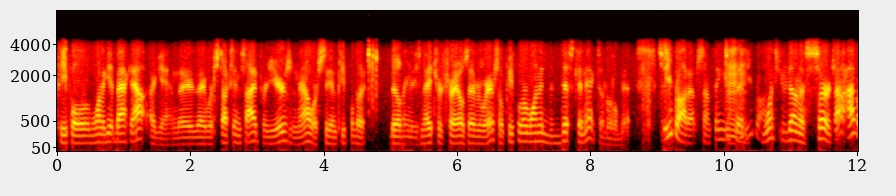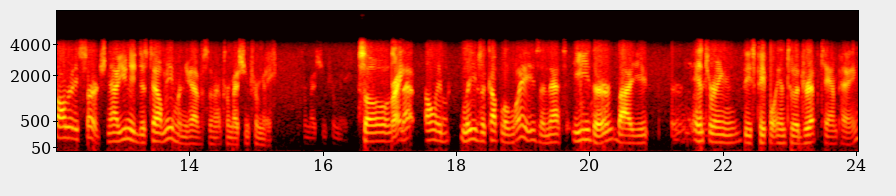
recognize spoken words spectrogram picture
people want to get back out again. They they were stuck inside for years, and now we're seeing people that building these nature trails everywhere. So people are wanting to disconnect a little bit. So you brought up something. You said Mhm. once you've done a search, I, I've already searched. Now you need to tell me when you have some information for me. Information for me. So Right. that only leaves a couple of ways, and that's either by you entering these people into a drip campaign,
